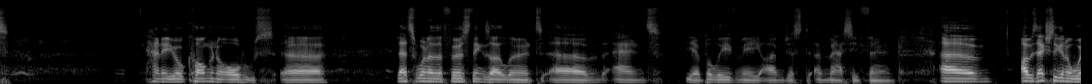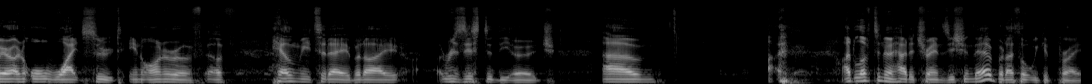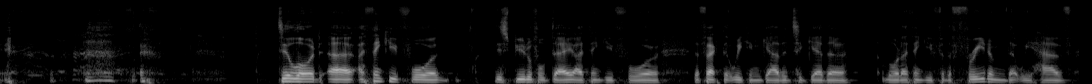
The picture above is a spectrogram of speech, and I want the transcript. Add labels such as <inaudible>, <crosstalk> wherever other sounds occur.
Hannah, jo kongen Aarhus. Uh, that's one of the first things I learned. Um, and yeah, believe me, I'm just a massive fan. Um, I was actually going to wear an all white suit in honor of, of Helmig today, but I resisted the urge. Um, <laughs> I'd love to know how to transition there, but I thought we could pray. <laughs> Dear Lord, uh, I thank you for this beautiful day. I thank you for the fact that we can gather together. Lord, I thank you for the freedom that we have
